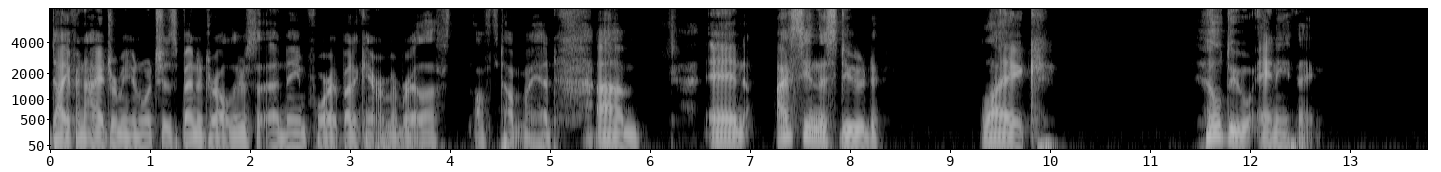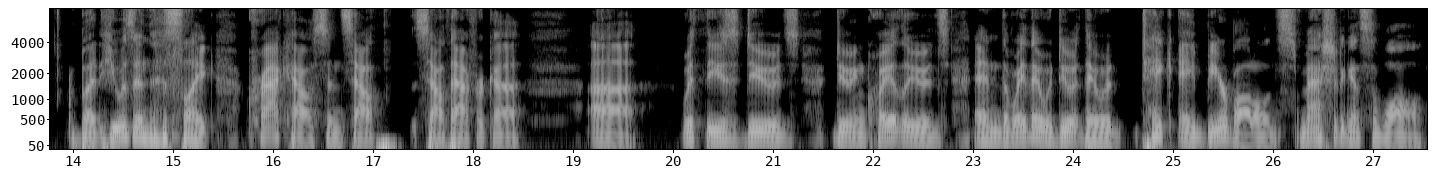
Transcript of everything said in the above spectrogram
diphenhydramine, which is Benadryl. There's a name for it, but I can't remember it off, off the top of my head. Um, and I've seen this dude like he'll do anything. But he was in this like crack house in South South Africa uh with these dudes doing quaaludes and the way they would do it they would take a beer bottle and smash it against the wall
